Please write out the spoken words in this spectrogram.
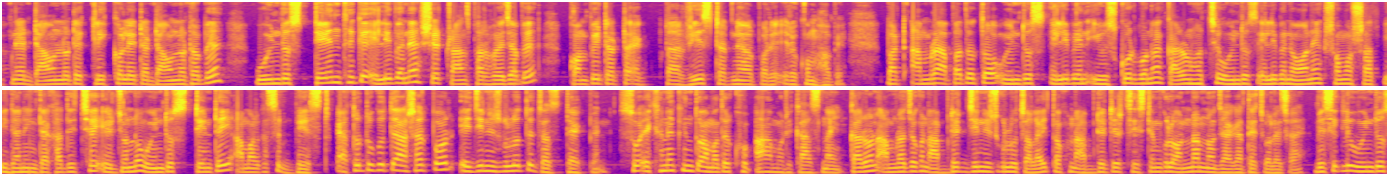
আপনি ডাউনলোডে ক্লিক করলে এটা ডাউনলোড হবে। উইন্ডোজ টেন থেকে ইলেভেনে সে ট্রান্সফার হয়ে যাবে। কম্পিউটারটা একটা রিস্টার্ট নেওয়ার পরে এরকম হবে। বাট আমরা আপাতত উইন্ডোজ ইলেভেন ইউজ করব না, কারণ হচ্ছে উইন্ডোজ ইলেভেনে অনেক সমস্যা ইদানিং দেখা দিচ্ছে। এর জন্য উইন্ডোজ টেনটাই আমার কাছে বেস্ট এতটুকুতে আসার পর এই জিনিসগুলোতে জাস্ট দেখবেন। সো এখানে কিন্তু আমাদের খুব আহামরি কাজ নাই। কারণ আমরা যখন আপডেট জিনিসগুলো চালাই, তখন আপডেটের সিস্টেমগুলো অন্যান্য জায়গাতে চলে যায়। বেসিক্যালি উইন্ডোজ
